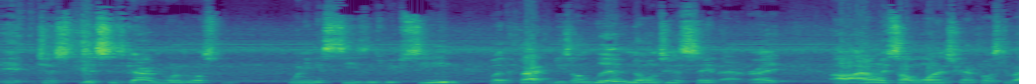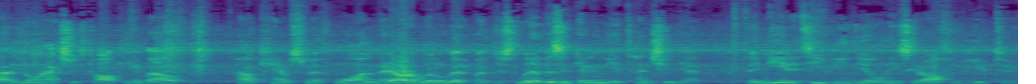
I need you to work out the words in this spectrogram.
it just this has got to be one of the most winningest seasons we've seen. But the fact that he's on LIV, no one's to say that, right? Uh, I only saw one Instagram post about it. No one actually talking about how Cam Smith won. They are a little bit, but just LIV isn't getting the attention yet. They need a TV deal. He needs to get off of YouTube.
